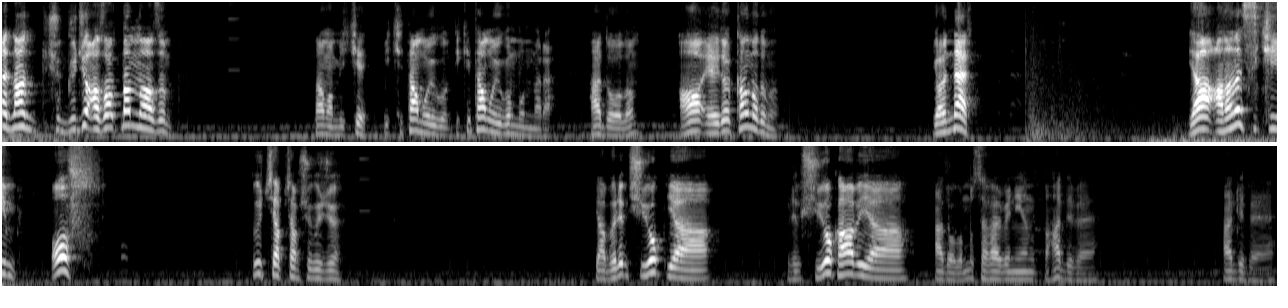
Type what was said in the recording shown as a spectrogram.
lan şu gücü azaltmam lazım. Tamam 2. 2 tam uygun. 2 tam uygun bunlara. Hadi oğlum. Aa E4 kalmadı mı? Gönder. Ya ananı sikeyim. Of. 3 yapacağım şu gücü. Ya böyle bir şey yok ya. Böyle bir şey yok abi ya. Hadi oğlum bu sefer beni yanıltma. Hadi be. Hadi be.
